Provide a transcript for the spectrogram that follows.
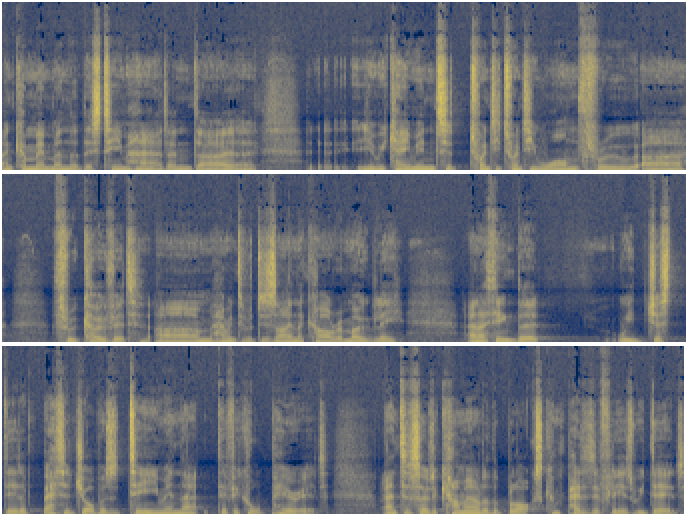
and commitment that this team had, and uh, you know, we came into 2021 through uh, through COVID, um, having to design the car remotely and I think that we just did a better job as a team in that difficult period. And to, so to come out of the blocks competitively as we did,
